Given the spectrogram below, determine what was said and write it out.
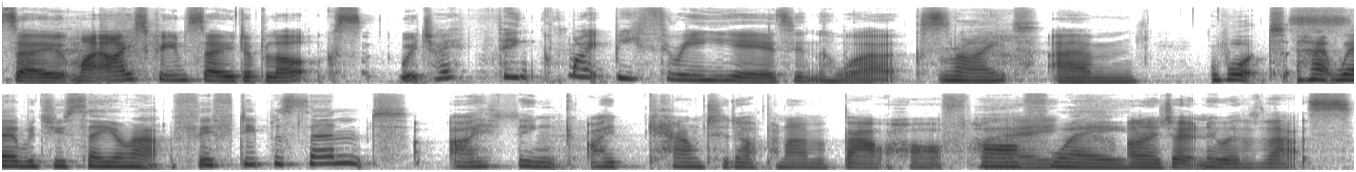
so my ice cream soda blocks, which I think might be three years in the works. right. Um, What? How, where would you say you're at? Fifty percent? I think I counted up and I'm about halfway. Halfway. And I don't know whether that's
